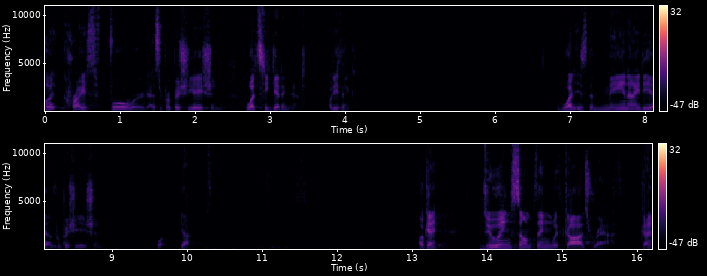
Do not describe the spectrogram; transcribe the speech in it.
put Christ forward as a propitiation, what's he getting at? What do you think? What is the main idea of propitiation? What, yeah. Okay? Doing something with God's wrath. Okay?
